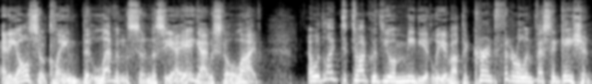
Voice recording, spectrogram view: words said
And he also claimed that Levinson, the CIA guy, was still alive. I would like to talk with you immediately about the current federal investigation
